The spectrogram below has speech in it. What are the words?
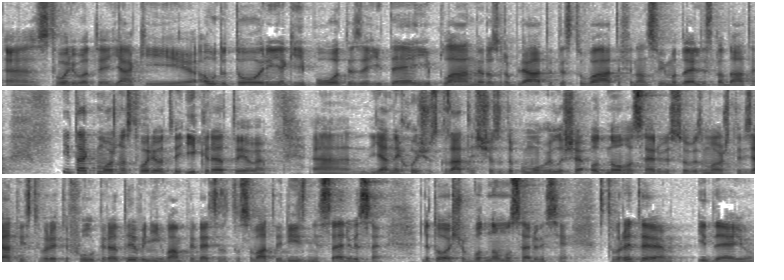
е, створювати як і аудиторії, як гіпотези, ідеї, плани розробляти, тестувати, фінансові моделі складати. І так можна створювати і креативи. Е, Я не хочу сказати, що за допомогою лише одного сервісу ви зможете взяти і створити фул креатив. Ні, вам прийдеться застосувати різні сервіси для того, щоб в одному сервісі створити ідею,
